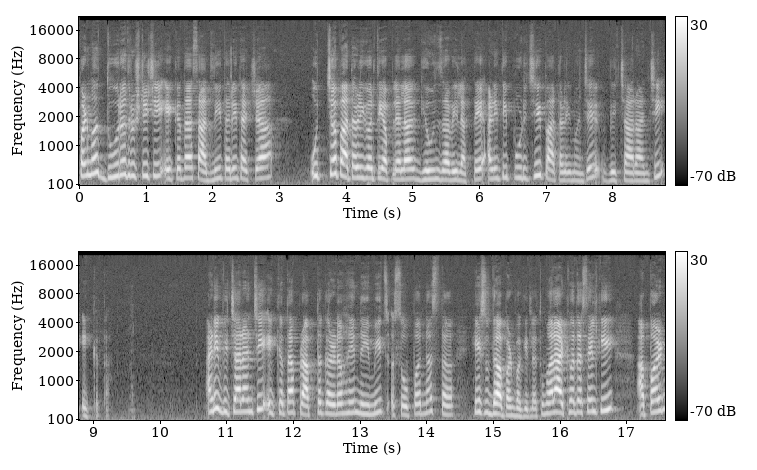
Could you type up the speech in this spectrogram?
पण मग दूरदृष्टीची एकता साधली तरी त्याच्या उच्च पातळीवरती आपल्याला घेऊन जावी लागते आणि ती पुढची पातळी म्हणजे विचारांची एकता. आणि विचारांची एकता प्राप्त करणं हे नेहमीच सोपं नसतं हे सुद्धा आपण बघितलं. तुम्हाला आठवत असेल की आपण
